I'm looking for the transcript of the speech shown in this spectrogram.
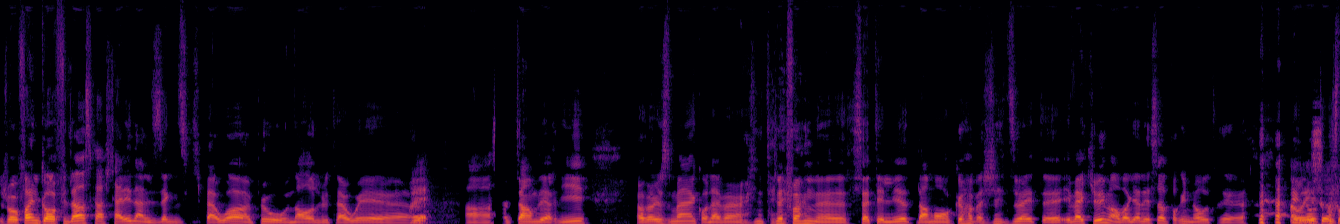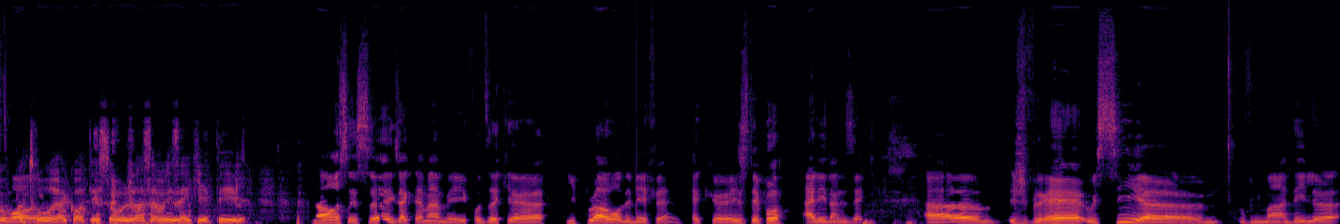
Je vais vous faire une confidence. Quand je suis allé dans le ZEC du Kipawa, un peu au nord de l'Outaouais, euh, en septembre dernier, heureusement qu'on avait un téléphone euh, satellite dans mon cas, parce que j'ai dû être euh, évacué, mais on va garder ça pour une autre. Euh, ah oui, ça, il ne faut pas trop raconter ça aux gens, ça va les inquiéter. non, c'est ça, exactement, mais il faut dire qu'il peut avoir des bienfaits, fait que n'hésitez pas à aller dans le ZEC. je voudrais aussi vous demander, là,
